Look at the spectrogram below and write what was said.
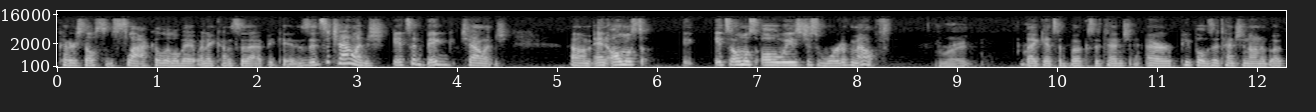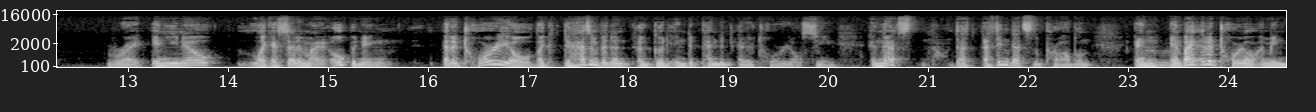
cut ourselves some slack a little bit when it comes to that because it's a challenge. It's a big challenge, um, and almost it's almost always just word of mouth right. that gets a book's attention or people's attention on a book. Right. And you know, like I said in my opening, editorial, like there hasn't been a, a good independent editorial scene. And that's that I think that's the problem. And and by editorial I mean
